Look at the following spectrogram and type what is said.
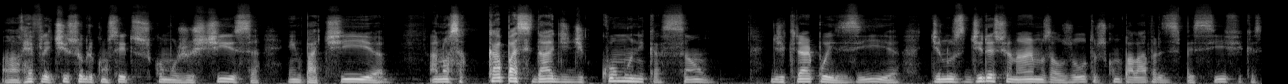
uh, refletir sobre conceitos como justiça, empatia, a nossa capacidade de comunicação, de criar poesia, de nos direcionarmos aos outros com palavras específicas.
